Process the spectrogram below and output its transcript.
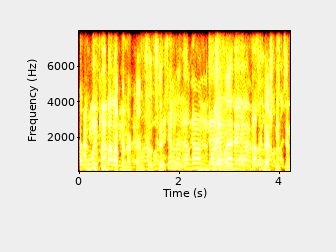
উপর কি বালা আপনার টাইম চলছে। সবাই রেস্ট নিচ্ছেন।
